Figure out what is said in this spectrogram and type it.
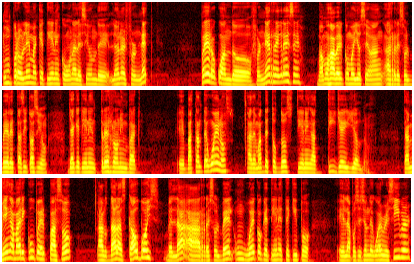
un problema que tienen con una lesión de Leonard Fournette. Pero cuando Fournette regrese, vamos a ver cómo ellos se van a resolver esta situación, ya que tienen tres running back eh, bastante buenos. Además de estos dos, tienen a TJ Yeldon. También a Mari Cooper pasó a los Dallas Cowboys, ¿verdad? A resolver un hueco que tiene este equipo en la posición de wide receiver.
